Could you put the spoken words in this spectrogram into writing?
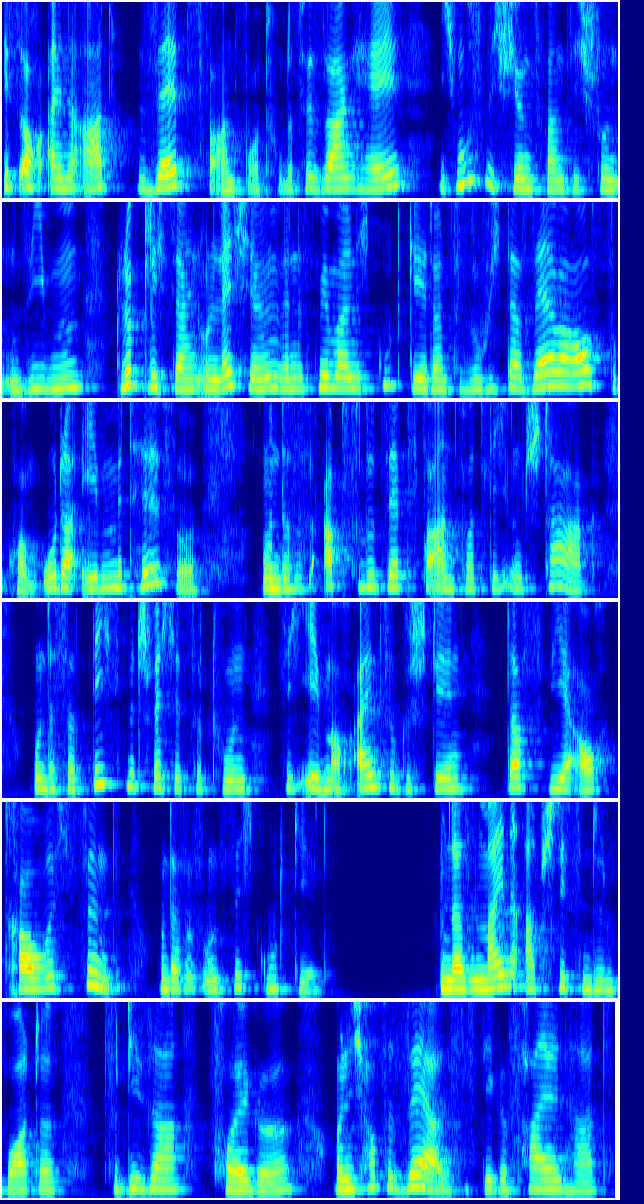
ist auch eine Art Selbstverantwortung, dass wir sagen, hey, ich muss nicht 24 Stunden sieben glücklich sein und lächeln, wenn es mir mal nicht gut geht, dann versuche ich da selber rauszukommen oder eben mit Hilfe. Und das ist absolut selbstverantwortlich und stark. Und das hat nichts mit Schwäche zu tun, sich eben auch einzugestehen, dass wir auch traurig sind und dass es uns nicht gut geht. Und das sind meine abschließenden Worte zu dieser Folge. Und ich hoffe sehr, dass es dir gefallen hat.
